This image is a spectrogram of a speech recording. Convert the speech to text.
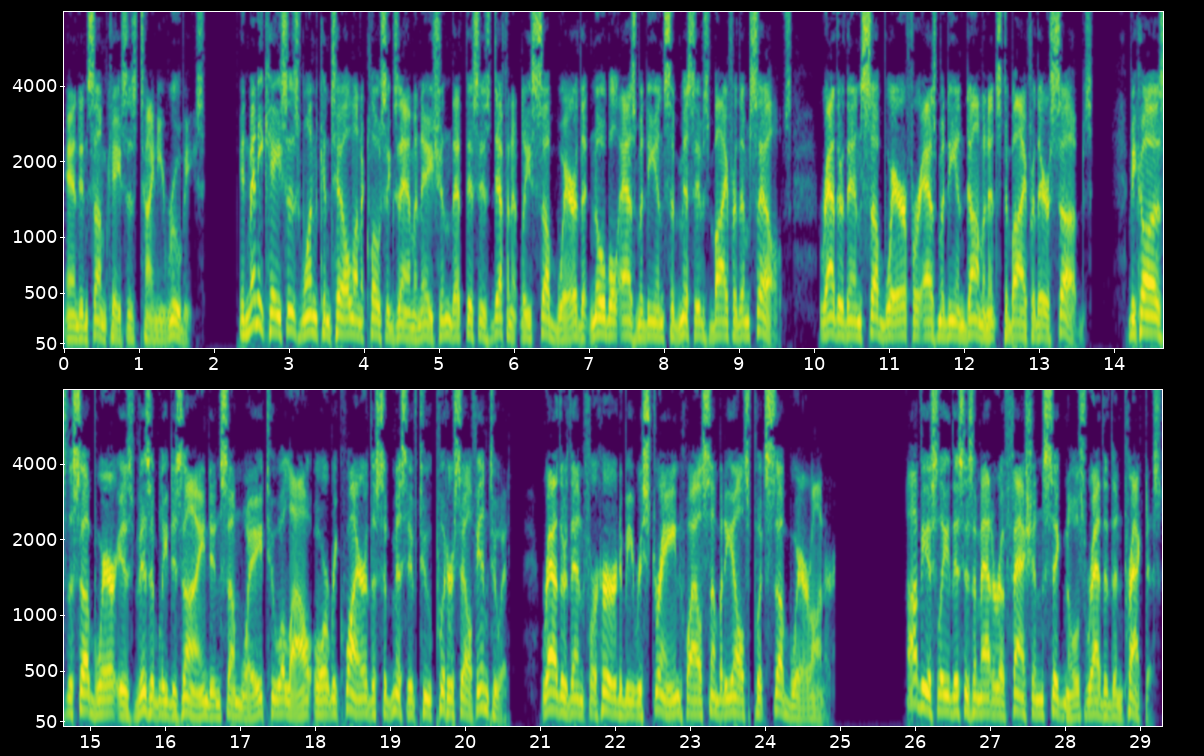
and in some cases, tiny rubies. In many cases, one can tell on a close examination that this is definitely subware that noble Asmodean submissives buy for themselves, rather than subware for Asmodean dominants to buy for their subs, because the subware is visibly designed in some way to allow or require the submissive to put herself into it, rather than for her to be restrained while somebody else puts subware on her. Obviously, this is a matter of fashion signals rather than practice.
